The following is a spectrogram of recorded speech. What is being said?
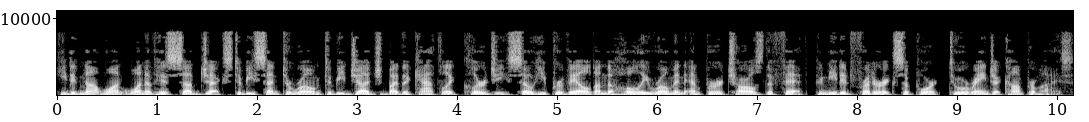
He did not want one of his subjects to be sent to Rome to be judged by the Catholic clergy so he prevailed on the Holy Roman Emperor Charles V, who needed Frederick's support, to arrange a compromise.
